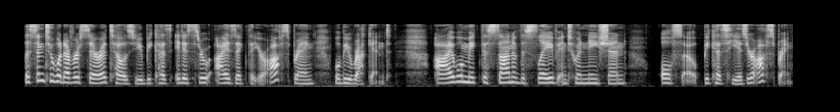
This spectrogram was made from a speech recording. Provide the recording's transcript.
Listen to whatever Sarah tells you, because it is through Isaac that your offspring will be reckoned. I will make the son of the slave into a nation also, because he is your offspring.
